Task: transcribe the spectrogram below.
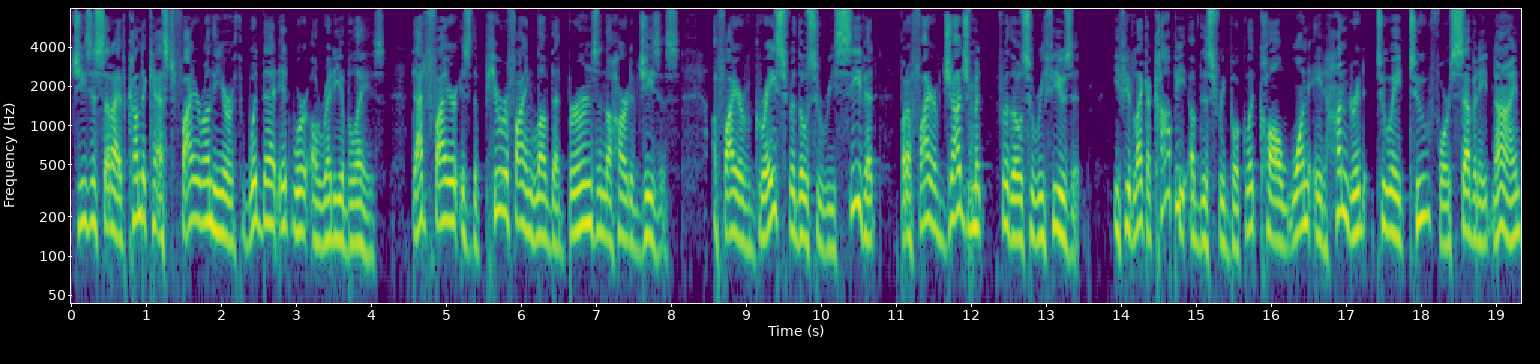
Jesus said, I have come to cast fire on the earth. Would that it were already ablaze. That fire is the purifying love that burns in the heart of Jesus. A fire of grace for those who receive it, but a fire of judgment for those who refuse it. If you'd like a copy of this free booklet, call 1-800-282-4789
